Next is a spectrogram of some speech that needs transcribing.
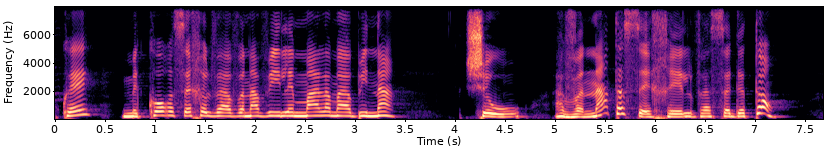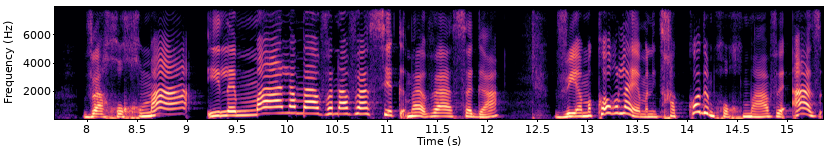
אוקיי? מקור השכל וההבנה והיא למעלה מהבינה, שהוא הבנת השכל והשגתו, והחוכמה היא למעלה מההבנה וההשגה, והיא המקור להם, אני צריכה קודם חוכמה ואז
